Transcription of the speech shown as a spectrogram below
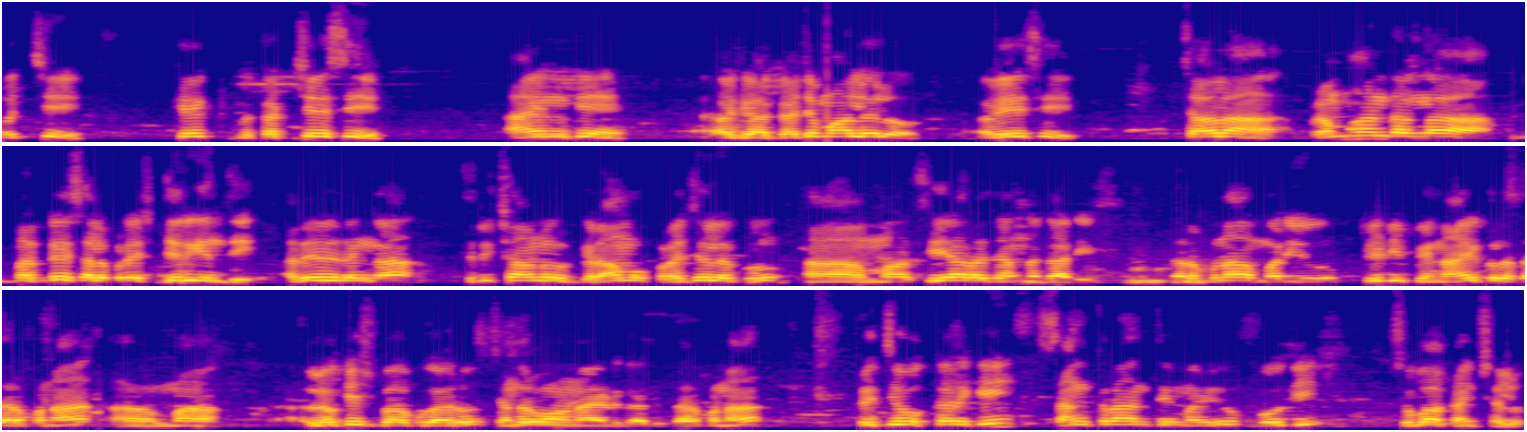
వచ్చి కేక్ కట్ చేసి ఆయనకి గజమాలలు వేసి చాలా బ్రహ్మాండంగా బర్త్డే సెలబ్రేషన్ జరిగింది. అదేవిధంగా తిరుచానూరు గ్రామ ప్రజలకు మా సిఆర్ఎస్ అన్న గారి తరపున మరియు టీడీపీ నాయకుల తరపున మా లోకేష్ బాబు గారు చంద్రబాబు నాయుడు గారి తరఫున ప్రతి ఒక్కరికి సంక్రాంతి మరియు భోగి శుభాకాంక్షలు.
